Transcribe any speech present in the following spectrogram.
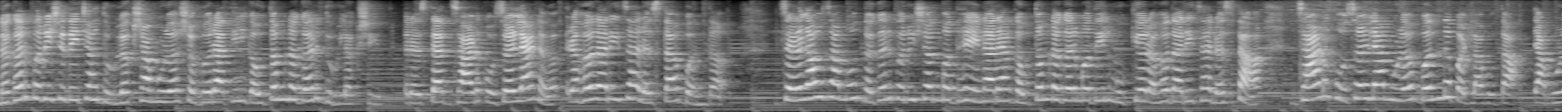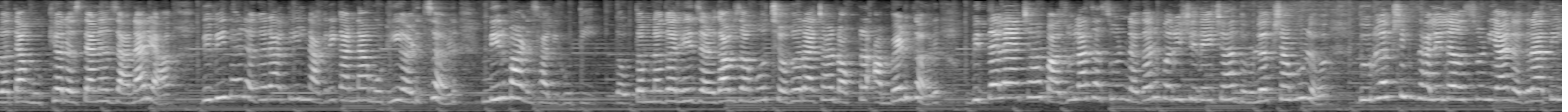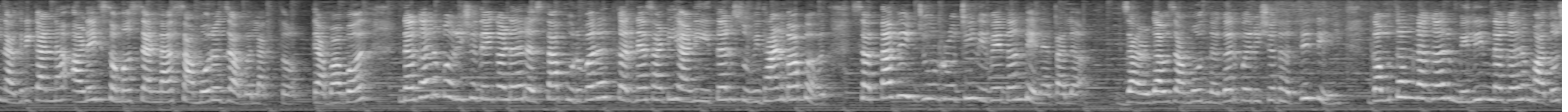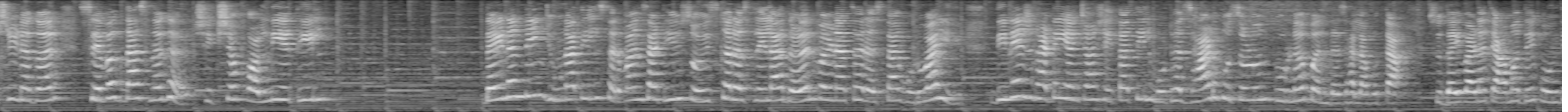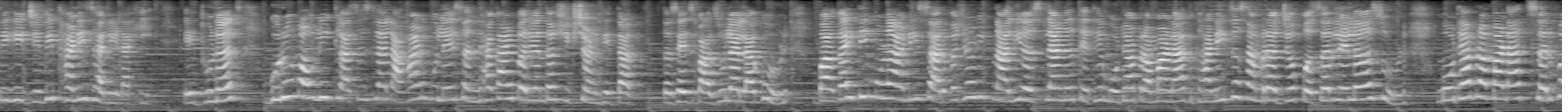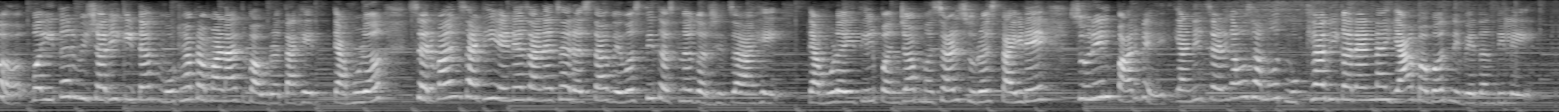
नगर परिषदेच्या दुर्लक्षामुळे शहरातील गौतम नगर दुर्लक्षित. रस्त्यात झाड कोसळल्यानं रहदारीचा रस्ता बंद. जळगाव जामोद नगर परिषदमध्ये येणाऱ्या गौतम नगर मधील मुख्य रहदारीचा रस्ता झाड कोसळल्यामुळं बंद पडला होता. त्यामुळं त्या मुख्य रस्त्यानं जाणाऱ्या विविध नगरातील नागरिकांना मोठी अडचण निर्माण झाली होती. गौतम नगर हे जळगाव जामोद शहराच्या डॉक्टर आंबेडकर विद्यालयाच्या बाजूलाच असून नगर परिषदेच्या दुर्लक्षामुळं दुर्लक्षित झालेलं असून या नगरातील नागरिकांना अनेक समस्यांना सामोरं जावं लागतं. त्याबाबत नगर परिषदेकडे रस्ता पूर्वरत करण्यासाठी आणि इतर सुविधांबाबत सत्तावीस जून रोजी निवेदन देण्यात आलं. जळगाव जामोद नगर परिषद हद्दीतील गौतम नगर मिलिंद नगर मातोश्री नगर सेवकदास नगर शिक्षक कॉलनी येथील दैनंदिन जीवनातील सर्वांसाठी सोयीस्कर असलेला दळणवळणाचा रस्ता गुरुवारी दिनेश घाटे यांच्या शेतातील मोठं झाड कोसळून पूर्ण बंद झाला होता. सुदैवानं त्यामध्ये कोणतीही जीवितहानी झाली नाही. येथूनच गुरुमाऊली क्लासेसला लहान मुले संध्याकाळपर्यंत शिक्षण घेतात. तसेच बाजूला लागून बागायती मुळं आणि सार्वजनिक नाली असल्यानं तेथे मोठ्या प्रमाणात घाणीचं साम्राज्य पसरलेलं असून मोठ्या प्रमाणात सर्व व इतर विषारी कीटक मोठ्या प्रमाणात वावरत आहेत. त्यामुळं सर्वांसाठी येण्या जाण्याचा रस्ता व्यवस्थित असणं गरजेचं आहे. त्यामुळे येथील पंजाब म्हसाळ सुरज तायडे सुनील पारवे यांनी जळगाव जामोद मुख्य अधिकाऱ्यांना याबाबत निवेदन दिले.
